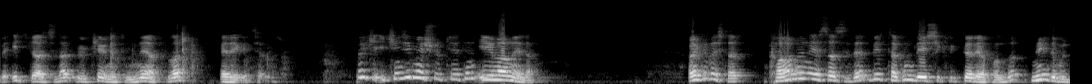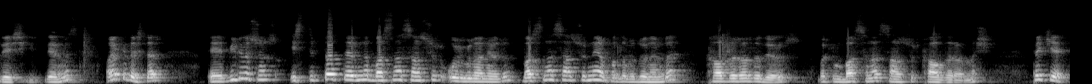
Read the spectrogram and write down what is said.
ve iddiaçılar ülke yönetimini ne yaptılar? Ele geçirdiler. Peki ikinci meşrutiyetin ilanıyla. Arkadaşlar kanun esasında bir takım değişiklikler yapıldı. Neydi bu değişikliklerimiz? Arkadaşlar e, biliyorsunuz istibdat devrinde basına sansür uygulanıyordu. Basına sansür ne yapıldı bu dönemde? Kaldırıldı diyoruz. Bakın basına sansür kaldırılmış. Peki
